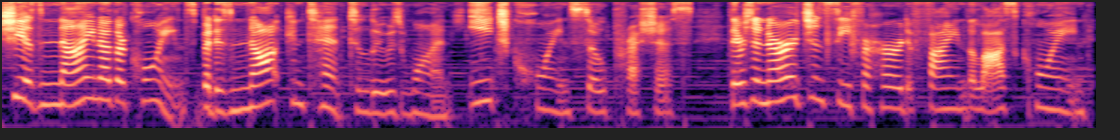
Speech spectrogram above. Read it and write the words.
She has nine other coins, but is not content to lose one, each coin so precious. There's an urgency for her to find the lost coin.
